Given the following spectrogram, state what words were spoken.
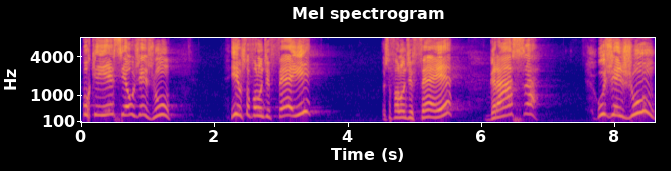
porque esse é o jejum. E eu estou falando de fé e. Eu estou falando de fé e graça. O jejum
